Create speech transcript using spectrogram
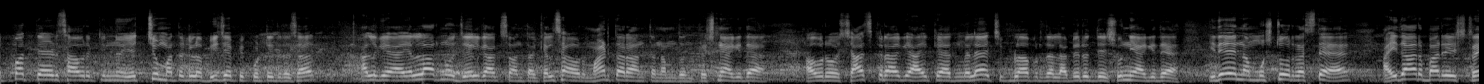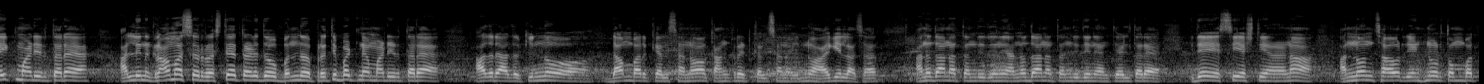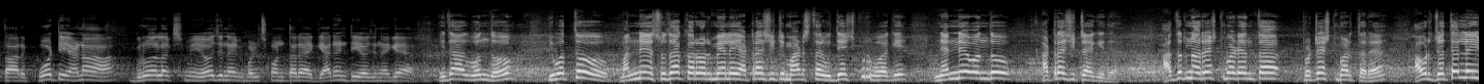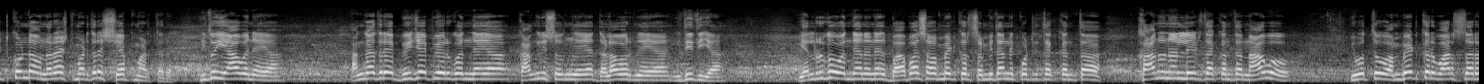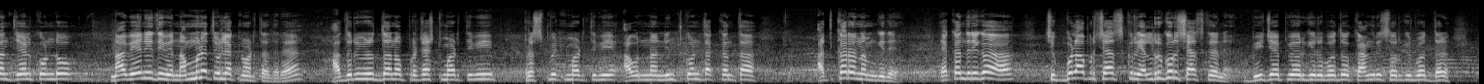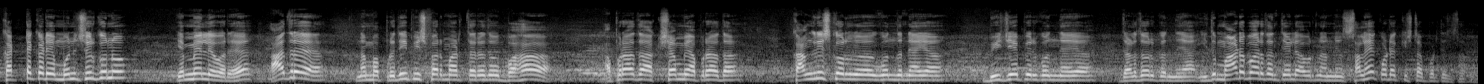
ಎಪ್ಪತ್ತೆರಡು ಸಾವಿರಕ್ಕಿನ್ನೂ ಹೆಚ್ಚು ಮತಗಳು ಬಿ ಜೆ ಪಿ ಕೊಟ್ಟಿದ್ರು ಸರ್. ಅಲ್ಲಿಗೆ ಎಲ್ಲರನ್ನೂ ಜೈಲಿಗೆ ಹಾಕ್ಸೋ ಅಂಥ ಕೆಲಸ ಅವ್ರು ಮಾಡ್ತಾರಾ ಅಂತ ನಮ್ಮದೊಂದು ಪ್ರಶ್ನೆ ಆಗಿದೆ. ಅವರು ಶಾಸಕರಾಗಿ ಆಯ್ಕೆ ಆದಮೇಲೆ ಚಿಕ್ಕಬಳ್ಳಾಪುರದಲ್ಲಿ ಅಭಿವೃದ್ಧಿ ಶೂನ್ಯ ಆಗಿದೆ. ಇದೇ ನಮ್ಮ ಮುಷ್ಟೂರು ರಸ್ತೆ ಐದಾರು ಬಾರಿ ಸ್ಟ್ರೈಕ್ ಮಾಡಿರ್ತಾರೆ. ಅಲ್ಲಿನ ಗ್ರಾಮಸ್ಥರು ರಸ್ತೆ ತಡೆದು ಬಂದು ಪ್ರತಿಭಟನೆ ಮಾಡಿರ್ತಾರೆ. ಆದರೆ ಅದಕ್ಕಿನ್ನೂ ಡಾಂಬರ್ ಕೆಲಸನೋ, ಕಾಂಕ್ರೀಟ್ ಕೆಲಸನೋ ಇನ್ನೂ ಆಗಿಲ್ಲ ಸರ್. ಅನುದಾನ ತಂದಿದ್ದೀನಿ ಅನುದಾನ ತಂದಿದ್ದೀನಿ ಅಂತ ಹೇಳ್ತಾರೆ. ಇದೇ ಎಸ್ ಸಿ, ಎಸ್ ಟಿ ಹಣ. ಹನ್ನೊಂದು ಸಾವಿರದ ಎಂಟುನೂರ ತೊಂಬತ್ತಾರು ಕೋಟಿ ಹಣ ಗೃಹಲಕ್ಷ್ಮಿ ಯೋಜನೆಗೆ ಬಳಸ್ಕೊಂತಾರೆ. ಗ್ಯಾರಂಟಿ ಯೋಜನೆಗೆ ಇದಾದ ಒಂದು. ಇವತ್ತು ಮೊನ್ನೆ ಸುಧಾಕರ್ ಅವ್ರ ಮೇಲೆ ಅಟ್ರಾಸಿಟಿ ಮಾಡಿಸ್ತಾರೆ ಉದ್ದೇಶಪೂರ್ವವಾಗಿ. ನಿನ್ನೆ ಒಂದು ಅಟ್ರಾಸಿಟಿ ಆಗಿದೆ. ಅದನ್ನ ಅರೆಸ್ಟ್ ಮಾಡಿ ಅಂತ ಪ್ರೊಟೆಸ್ಟ್ ಮಾಡ್ತಾರೆ. ಅವ್ರ ಜೊತೆಲ್ಲೇ ಇಟ್ಕೊಂಡು ಅವ್ನ ಅರೆಸ್ಟ್ ಮಾಡಿದ್ರೆ ಶೇಪ್ ಮಾಡ್ತಾರೆ. ಇದು ಯಾವ ನ್ಯಾಯ? ಹಂಗಾದರೆ ಬಿ ಜೆ ಪಿಯವ್ರಿಗೊಂದು ನ್ಯಾಯ ಕಾಂಗ್ರೆಸ್ ಒಂದು ನ್ಯಾಯ ದಳವ್ರ ನ್ಯಾಯ ಇದಿದೆಯಾ? ಎಲ್ರಿಗೂ ಒಂದೇ ನ್ಯಾಯ. ಬಾಬಾ ಸಾಹೇಬ್ ಅಂಬೇಡ್ಕರ್ ಸಂವಿಧಾನ ಕೊಟ್ಟಿರ್ತಕ್ಕಂಥ ಕಾನೂನಲ್ಲಿ ಇರ್ತಕ್ಕಂಥ ನಾವು ಇವತ್ತು ಅಂಬೇಡ್ಕರ್ ವಾರಸ್ದಾರ ಅಂತ ಹೇಳ್ಕೊಂಡು ನಾವೇನಿದ್ದೀವಿ ನಮ್ಮನ್ನೇ ತುಳಿಯಕ್ಕೆ ನೋಡ್ತಾ ಇದ್ದಾರೆ. ಅದ್ರ ವಿರುದ್ಧ ನಾವು ಪ್ರೊಟೆಸ್ಟ್ ಮಾಡ್ತೀವಿ ಪ್ರೆಸ್ ಮೀಟ್ ಮಾಡ್ತೀವಿ, ಅವನ್ನ ನಿಂತ್ಕೊಳ್ತಕ್ಕಂಥ ಅಧಿಕಾರ ನಮಗಿದೆ. ಯಾಕಂದ್ರೆ ಈಗ ಚಿಕ್ಕಬಳ್ಳಾಪುರ ಶಾಸಕರು ಎಲ್ರಿಗೂ ಶಾಸಕರೇ ಬಿ ಜೆ ಪಿಯವ್ರಿಗಿರ್ಬೋದು ಕಾಂಗ್ರೆಸ್ ಅವ್ರಿಗಿರ್ಬೋದು ಕಟ್ಟ ಕಡೆ ಮನುಷ್ಯರಿಗೂ ಎಂ ಎಲ್ ಎ ಅವರೇ. ಆದರೆ ನಮ್ಮ ಪ್ರದೀಪ್ ಈಶ್ವರ್ ಮಾಡ್ತಾ ಇರೋದು ಬಹ ಅಪರಾಧ, ಅಕ್ಷಮ್ಯ ಅಪರಾಧ. ಕಾಂಗ್ರೆಸ್ಗವ್ರಿಗೊಂದು ನ್ಯಾಯ ಬಿ ಜೆ ಪಿಯವ್ರಿಗೊಂದು ನ್ಯಾಯ, ದಳದವ್ರಿಗೊಂದು ನ್ಯಾಯ. ಇದು ಮಾಡಬಾರ್ದು ಅಂತೇಳಿ ಅವ್ರಿಗೆ ನಾನು ಸಲಹೆ ಕೊಡೋಕ್ಕೆ ಇಷ್ಟಪಡ್ತೀನಿ ಸರ್.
